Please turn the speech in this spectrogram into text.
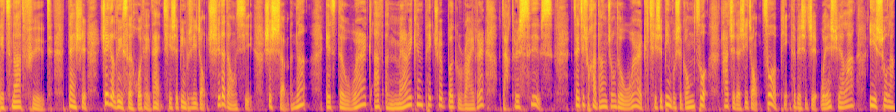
It's not food，但是这个绿色火腿蛋其实并不是一种吃的东西，是什么呢？It's the work of American picture book writer Dr. Seuss。在这句话当中的 work 其实并不是工作，它指的是一种作品，特别是指文学啦、艺术啦、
